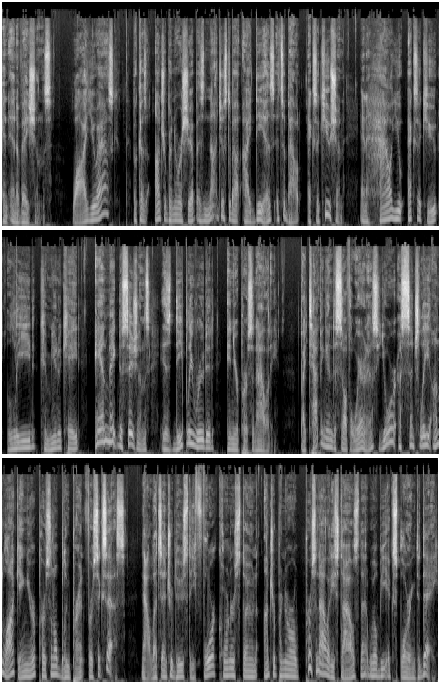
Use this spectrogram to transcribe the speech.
and innovations. Why, you ask? Because entrepreneurship is not just about ideas, it's about execution. And how you execute, lead, communicate, and make decisions is deeply rooted in your personality. By tapping into self awareness, you're essentially unlocking your personal blueprint for success. Now, let's introduce the four cornerstone entrepreneurial personality styles that we'll be exploring today.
